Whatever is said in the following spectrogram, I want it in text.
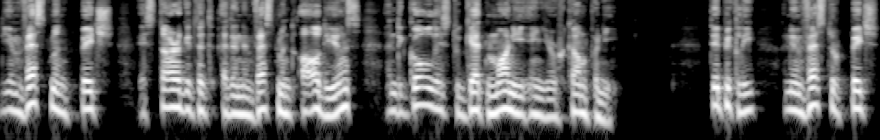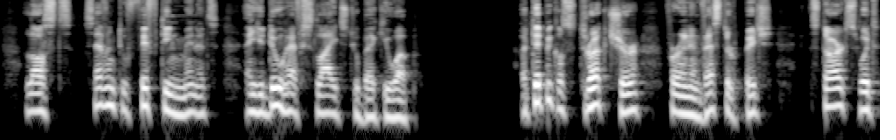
The investment pitch is targeted at an investment audience and the goal is to get money in your company. Typically, an investor pitch lasts 7 to 15 minutes and you do have slides to back you up. A typical structure for an investor pitch starts with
